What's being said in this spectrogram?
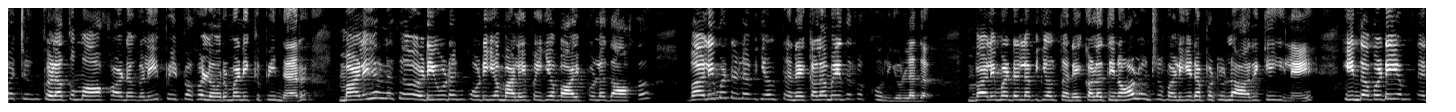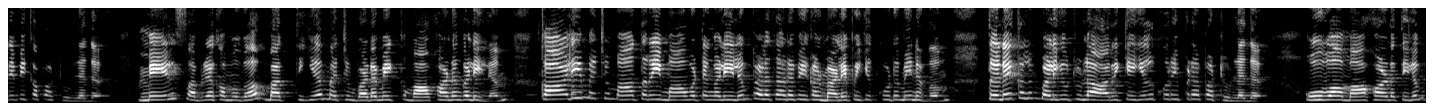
மற்றும் கிழக்கு மாகாணங்களில் பிற்பகல் ஒரு மணிக்கு பின்னர் மழை அல்லது இடியுடன் கூடிய மழை பெய்ய வாய்ப்புள்ளதாக வளிமண்டலவியல் திணைக்களம் எதிர்வு கூறியுள்ளது. வளிமண்டலவியல் திணைக்களத்தினால் இன்று வெளியிடப்பட்டுள்ள அறிக்கையிலே இந்த விடயம் தெரிவிக்கப்பட்டுள்ளது. மேல் சபரகமுவ மத்திய மற்றும் வடமேற்கு மாகாணங்களிலும் காலி மற்றும் மாத்தறை மாவட்டங்களிலும் பல தடவைகள் மழை பெய்யக்கூடும் எனவும் திணைக்களம் வெளியிட்டுள்ள அறிக்கையில் குறிப்பிடப்பட்டுள்ளது. ஊவா மாகாணத்திலும்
